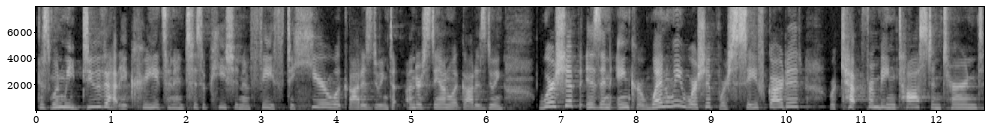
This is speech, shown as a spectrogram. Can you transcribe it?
Because when we do that, it creates an anticipation and faith to hear what God is doing, to understand what God is doing. Worship is an anchor. When we worship, we're safeguarded, we're kept from being tossed and turned.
